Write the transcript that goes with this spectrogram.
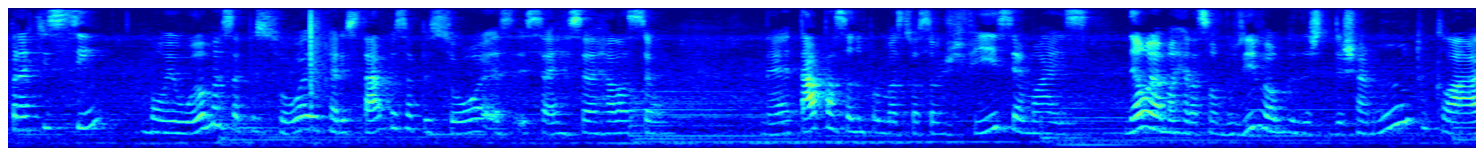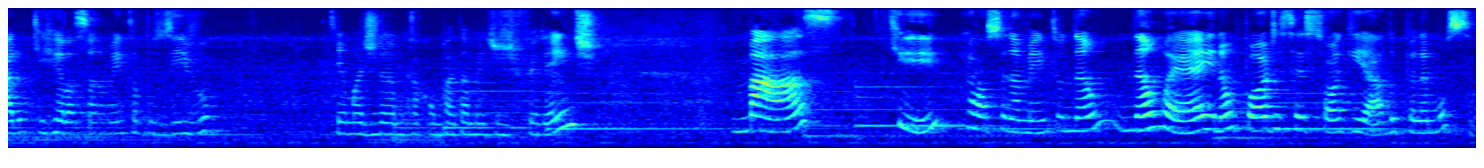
para que sim, bom, eu amo essa pessoa, eu quero estar com essa pessoa, essa, essa relação, né, tá passando por uma situação difícil, mas não é uma relação abusiva, vamos deixar muito claro que relacionamento abusivo tem uma dinâmica completamente diferente, mas que relacionamento não, não é e não pode ser só guiado pela emoção.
